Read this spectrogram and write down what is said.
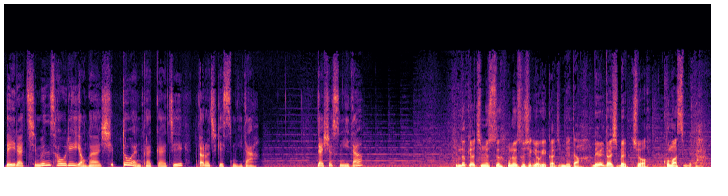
내일 아침은 서울이 영하 10도 안팎까지 떨어지겠습니다. 날씨였습니다. 김덕기 아침 뉴스 오늘 소식 여기까지입니다. 내일 다시 뵙죠. 고맙습니다.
